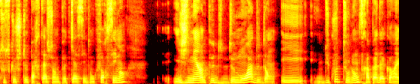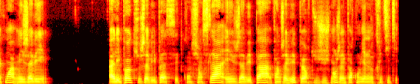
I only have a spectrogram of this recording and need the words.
tout ce que je te partage dans le podcast. Et donc, forcément, j'y mets un peu de, moi dedans. Et du coup, tout le monde ne sera pas d'accord avec moi. Mais j'avais, à l'époque, j'avais pas cette conscience-là et j'avais pas, enfin, j'avais peur du jugement, j'avais peur qu'on vienne me critiquer.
